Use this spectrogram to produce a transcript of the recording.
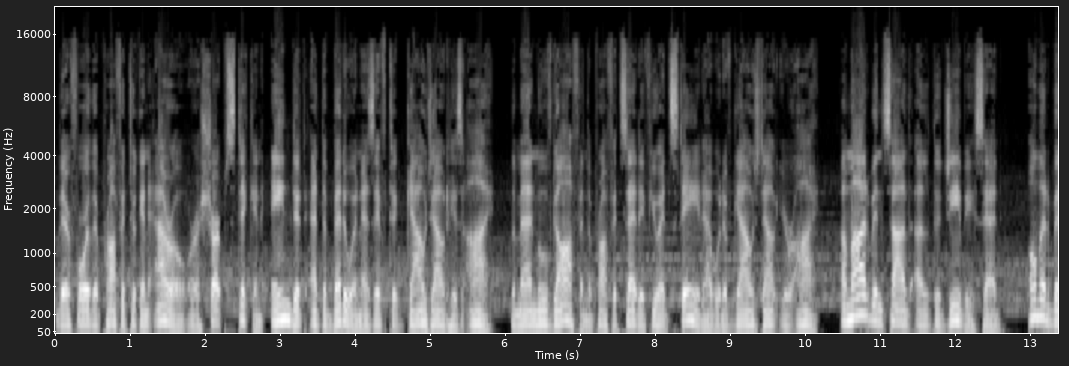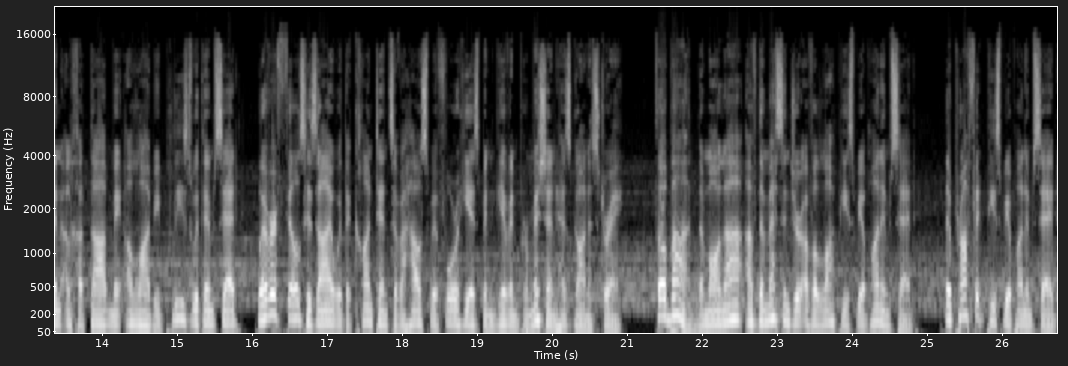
Therefore the Prophet took an arrow or a sharp stick and aimed it at the Bedouin as if to gouge out his eye. The man moved off, and the Prophet said, If you had stayed, I would have gouged out your eye. Amar bin Sa'd al-Tujibi said, Omar bin al-Khattab, may Allah be pleased with him, said, Whoever fills his eye with the contents of a house before he has been given permission has gone astray. Thoban, the Mawla of the Messenger of Allah, peace be upon him, said, The Prophet, peace be upon him, said,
